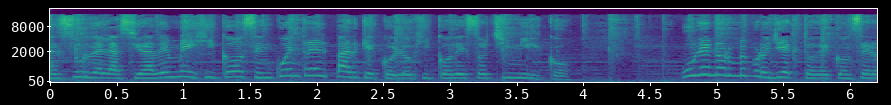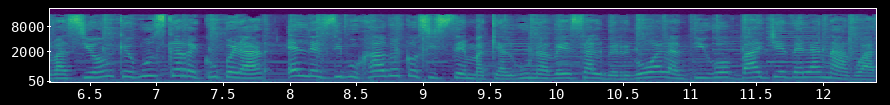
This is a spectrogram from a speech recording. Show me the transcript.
Al sur de la Ciudad de México se encuentra el Parque Ecológico de Xochimilco, un enorme proyecto de conservación que busca recuperar el desdibujado ecosistema que alguna vez albergó al antiguo Valle de la Náhuac.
